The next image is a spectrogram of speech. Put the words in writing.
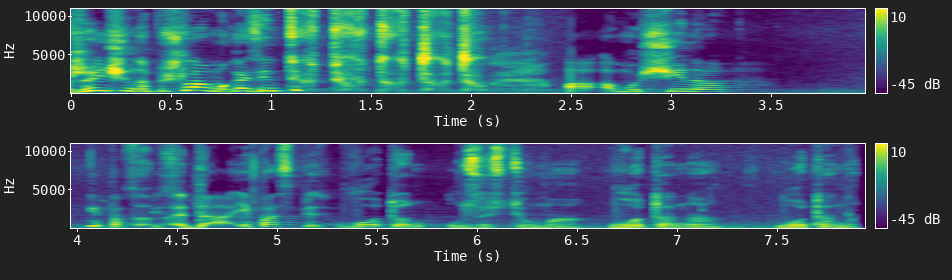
Женщина пришла в магазин, тых, тых, тых, тых, тых, а, а мужчина... И по списку. Да, и по списку. Вот он, узость ума. Вот она, вот она.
